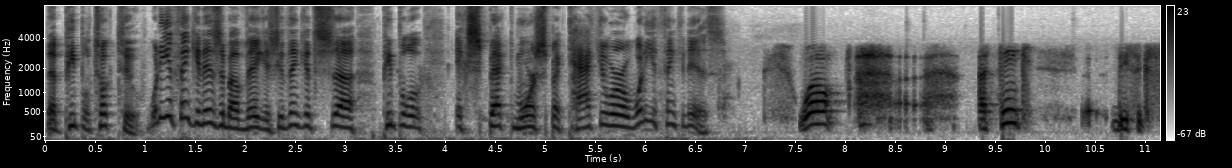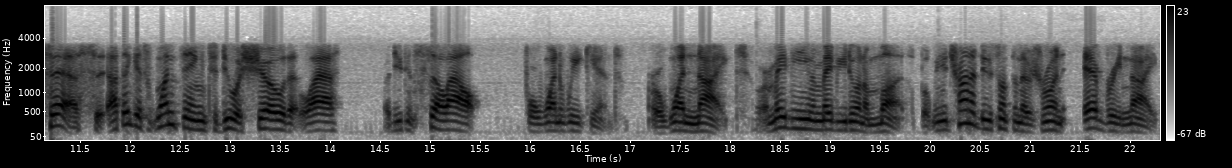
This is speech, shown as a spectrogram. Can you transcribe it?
that people took to. What do you think it is about Vegas? You think it's uh, people expect more spectacular, or what do you think it is? Well, I think the success. I think it's one thing to do a show that lasts, that you can sell out for one weekend or one night, or maybe even maybe you're doing a month. But when you're trying to do something that's run every night,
